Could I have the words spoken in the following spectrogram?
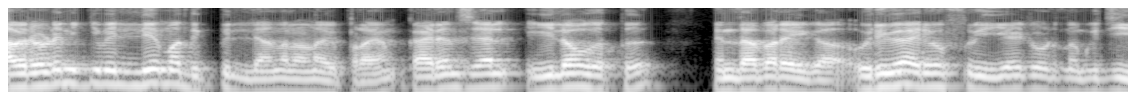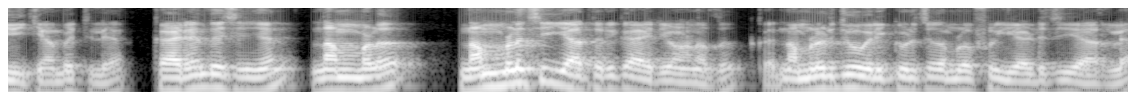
അവരോട് എനിക്ക് വലിയ മതിപ്പില്ല എന്നുള്ളതാണ് അഭിപ്രായം. കാര്യം എന്ന് വെച്ചാൽ ഈ ലോകത്ത് എന്താ പറയുക ഒരു കാര്യവും ഫ്രീ ആയിട്ട് കൊടുത്ത് നമുക്ക് ജീവിക്കാൻ പറ്റില്ല. കാര്യം എന്താ വെച്ച് കഴിഞ്ഞാൽ നമ്മൾ നമ്മൾ ചെയ്യാത്തൊരു കാര്യമാണത്. നമ്മളൊരു ജോലിക്ക് വിളിച്ച് നമ്മൾ ഫ്രീ ആയിട്ട് ചെയ്യാറില്ല.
